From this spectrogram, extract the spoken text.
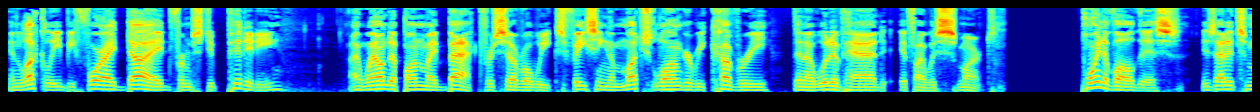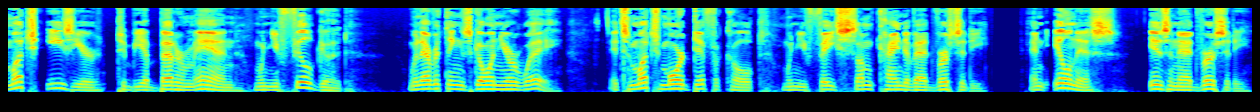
and luckily, before I died from stupidity, I wound up on my back for several weeks, facing a much longer recovery than I would have had if I was smart. Point of all this is that it's much easier to be a better man when you feel good, when everything's going your way. It's much more difficult when you face some kind of adversity, and illness is an adversity.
